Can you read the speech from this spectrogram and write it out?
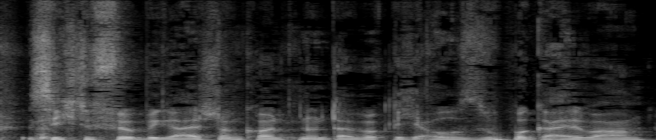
sich dafür begeistern konnten und da wirklich auch super geil waren.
